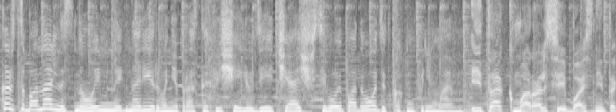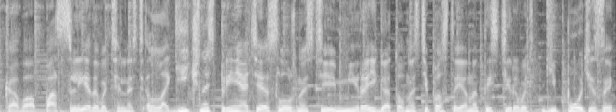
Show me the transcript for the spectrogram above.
Кажется банальность, но именно игнорирование простых вещей людей чаще всего и подводит, как мы понимаем. Итак, мораль всей басни такова. Последовательность, логичность принятия сложности мира и готовности постоянно тестировать гипотезы.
